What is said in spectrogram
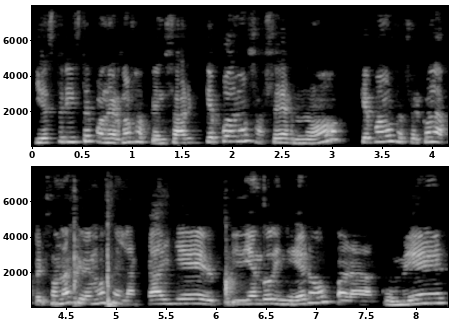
y es triste ponernos a pensar qué podemos hacer, ¿no? ¿Qué podemos hacer con la persona que vemos en la calle pidiendo dinero para comer?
